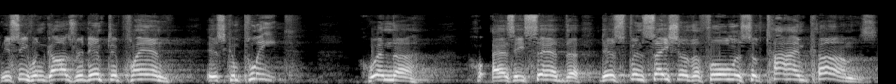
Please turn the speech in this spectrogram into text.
You see, when God's redemptive plan is complete, when the, as he said, the dispensation of the fullness of time comes,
